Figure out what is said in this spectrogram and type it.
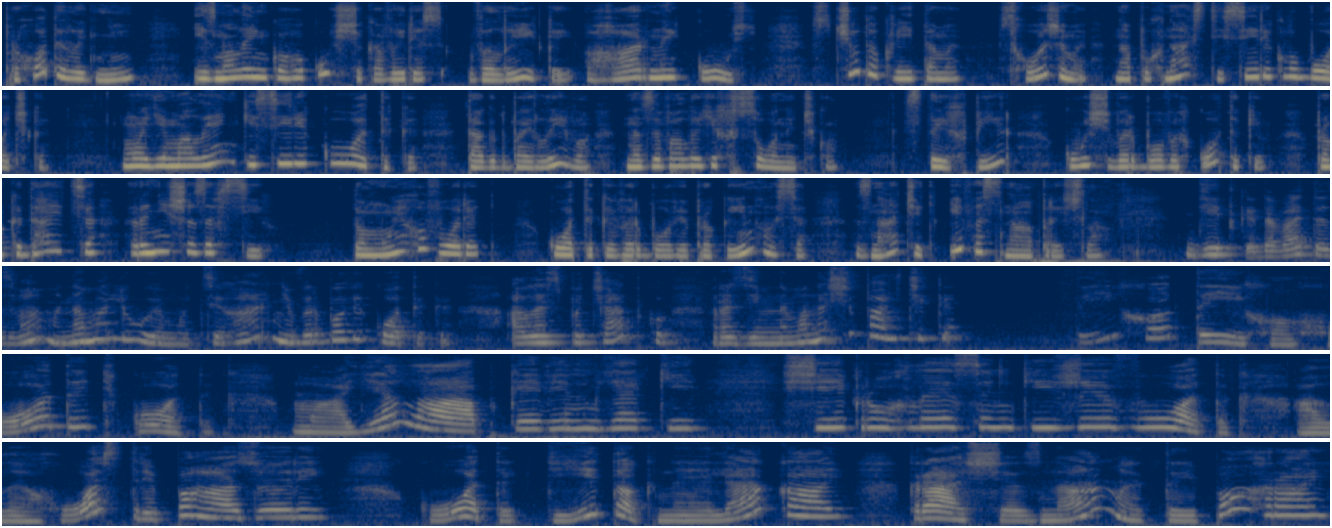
Проходили дні, і з маленького кущика виріс великий, гарний кущ з чудо-квітами, схожими на пухнасті сірі клубочки. Мої маленькі сірі котики, так дбайливо називало їх сонечко. З тих пір кущ вербових котиків прокидається раніше за всіх. Тому й говорять, котики вербові прокинулися, значить, і весна прийшла. Дітки, давайте з вами намалюємо ці гарні вербові котики, але спочатку розімнемо наші пальчики. Тихо, тихо, ходить котик. Має лапки він м'які, ще й круглесенький животик, але гострі пазурі. Котик, діток, не лякай, краще з нами ти пограй.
